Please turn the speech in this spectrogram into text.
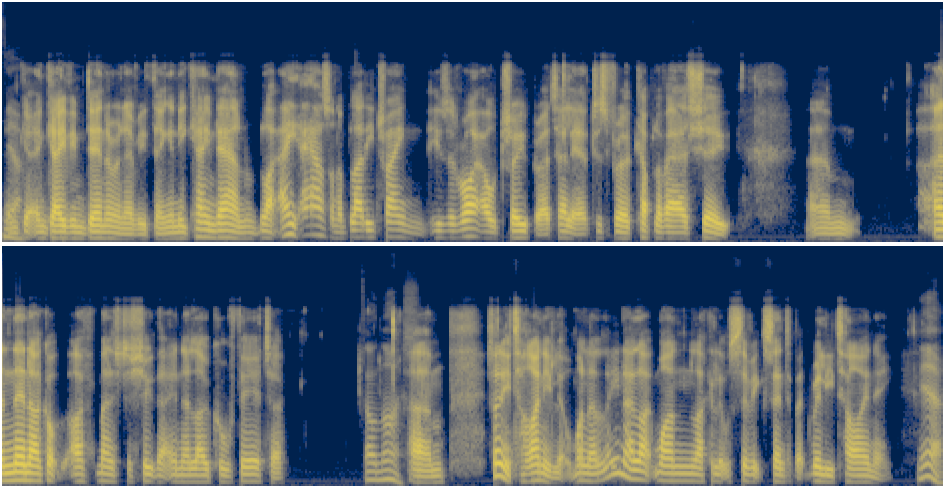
Yeah. and gave him dinner and everything. And he came down like eight hours on a bloody train. He was a right old trooper, I tell you, just for a couple of hours shoot. Um, and then I got, I've managed to shoot that in a local theatre. Oh nice. Um, it's only a tiny little one, you know, like one like a little civic centre, but really tiny, yeah,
